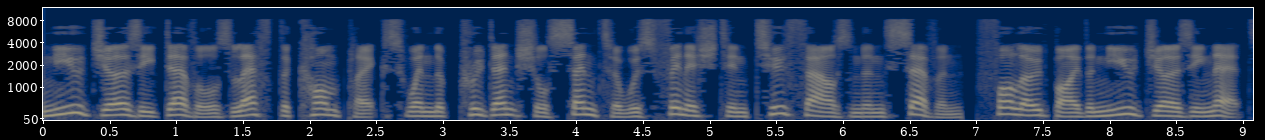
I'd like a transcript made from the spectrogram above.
New Jersey Devils left the complex when the Prudential Center was finished in 2007, followed by the New Jersey Nets,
